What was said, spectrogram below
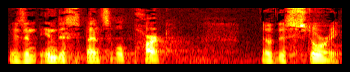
is an indispensable part of this story.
